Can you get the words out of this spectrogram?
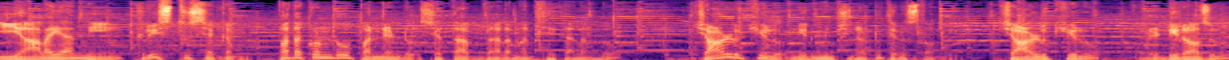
ఈ ఆలయాన్ని క్రీస్తు శకం పదకొండు పన్నెండు శతాబ్దాల మధ్యకాలంలో చాళుక్యులు నిర్మించినట్టు తెలుస్తోంది. చాళుక్యులు రెడ్డిరాజులు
